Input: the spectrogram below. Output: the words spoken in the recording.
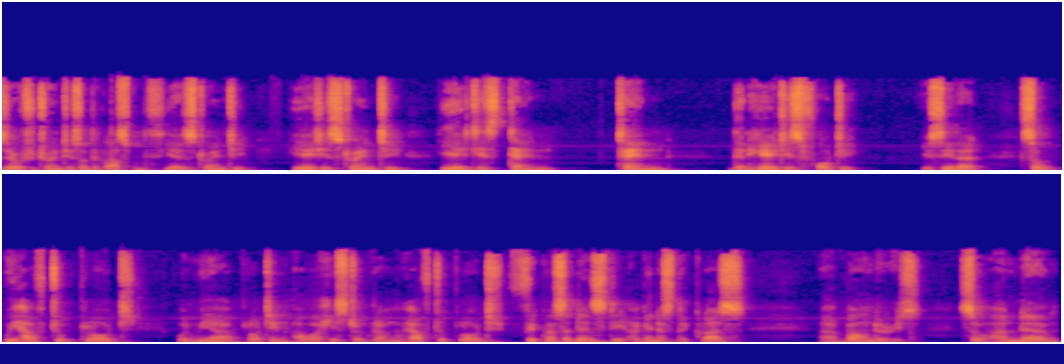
0 to 20. So the class width here is 20. Here it is 20. Here it is 10. 10. Then here it is 40. You see that? So we have to plot, when we are plotting our histogram, we have to plot frequency density against the class uh, boundaries. So, and um,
